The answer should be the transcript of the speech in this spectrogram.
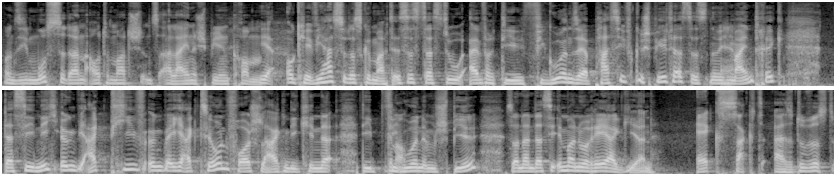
und sie musste dann automatisch ins alleine Spielen kommen. Ja, okay, wie hast du das gemacht? Ist es, dass du einfach die Figuren sehr passiv gespielt hast? Das ist nämlich Ja. mein Trick, dass sie nicht irgendwie aktiv irgendwelche Aktionen vorschlagen, die Kinder, die Genau. Figuren im Spiel, sondern dass sie immer nur reagieren. Exakt. Also du wirst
